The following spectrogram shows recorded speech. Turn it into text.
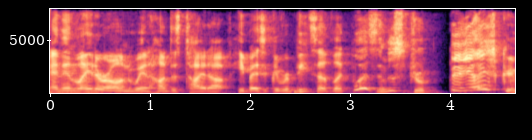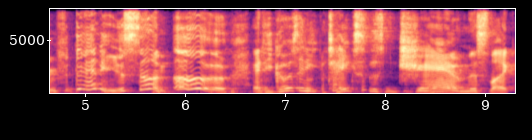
And then later on, when Hunter's tied up, he basically repeats that, like, Where's the strawberry ice cream for Danny, your son? Oh. And he goes and he takes this jam, this like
